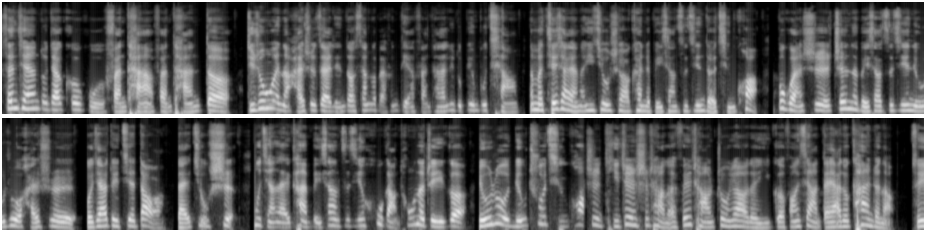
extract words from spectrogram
三千多家个股反弹啊，反弹的集中位呢还是在零到三个百分点，反弹的力度并不强。那么接下来呢，依旧是要看着北向资金的情况，不管是真的北向资金流入，还是国家队借道啊来救市。目前来看，北向资金沪港通的这一个流入流出情况是提振市场的非常重要的一个方向，大家都看着呢。所以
